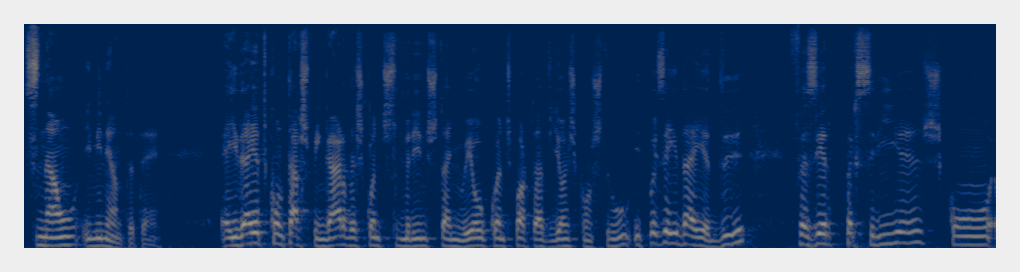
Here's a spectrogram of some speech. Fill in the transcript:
se não iminente até. A ideia de contar espingardas, quantos submarinos tenho eu, quantos porta-aviões construo, e depois a ideia de fazer parcerias com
